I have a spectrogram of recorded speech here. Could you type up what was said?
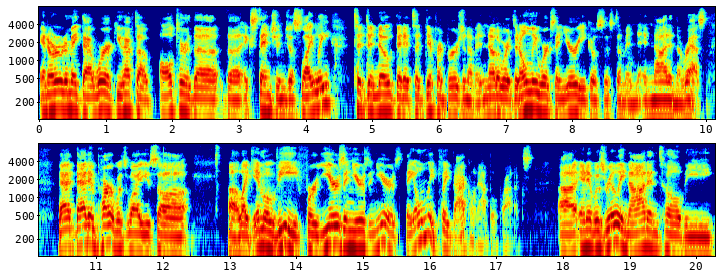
In order to make that work, you have to alter the the extension just slightly to denote that it's a different version of it. In other words, it only works in your ecosystem and, and not in the rest. That that in part was why you saw uh, like MOV for years and years and years, they only played back on Apple products. Uh, and it was really not until the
